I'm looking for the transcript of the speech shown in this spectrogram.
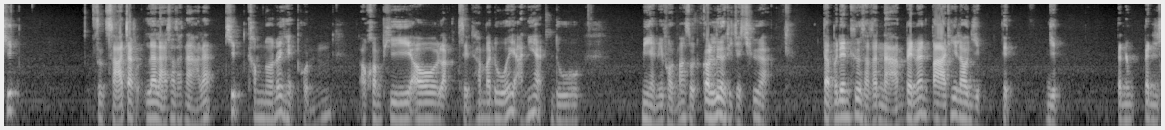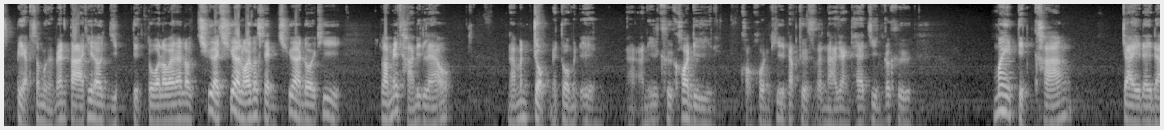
คิดศึกษาจากหลาย ๆ ศาสนา และคิดคำนวณด้วยเหตุผล เอาความพีเอาหลักศีลธรรมมาดูให้อันเนี้ยดูมีเหตุมีผลมากสุดก็เลือกที่จะเชื่อ แต่ประเด็นคือศาสนาเป็นแว่นตาที่เราหยิบติดหยิบเป็นเป็นเปรียบเสมือนแว่นตาที่เราหยิบติดตัวเราไว้แล้วเราเชื่อเชื่อร้อยเปอร์เซ็นเชื่อโดยที่เราไม่ถามอีกแล้ว นะมันจบในตัวมันเองนะอันนี้คือข้อดีของคนที่นับถือศาสนาอย่างแท้จริงก็คือ ไม่ติดค้างใจใด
